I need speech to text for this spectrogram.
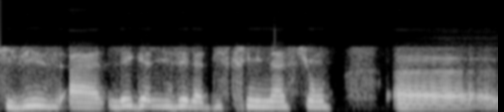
qui vise à légaliser la discrimination euh,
